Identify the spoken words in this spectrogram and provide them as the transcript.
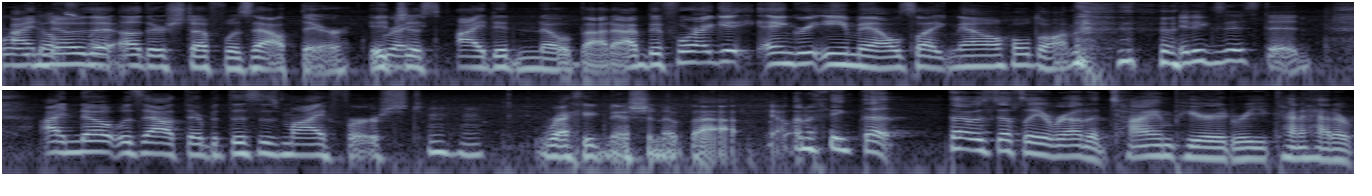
Or I Adult know that other stuff was out there. It Right. just I didn't know about it. I, before I get angry emails like, now hold on. it existed. I know it was out there, but this is my 1st recognition of that. Yeah. And I think that that was definitely around a time period where you kind of had a,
